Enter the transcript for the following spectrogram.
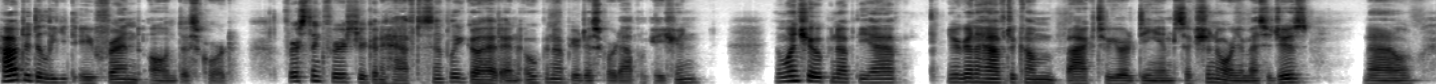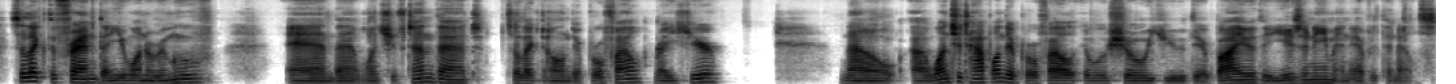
How to delete a friend on Discord. First thing first, you're going to have to simply go ahead and open up your Discord application. And once you open up the app, you're going to have to come back to your DM section or your messages. Now, select the friend that you want to remove. And then once you've done that, select on their profile right here. Now, uh, once you tap on their profile, it will show you their bio, their username, and everything else.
